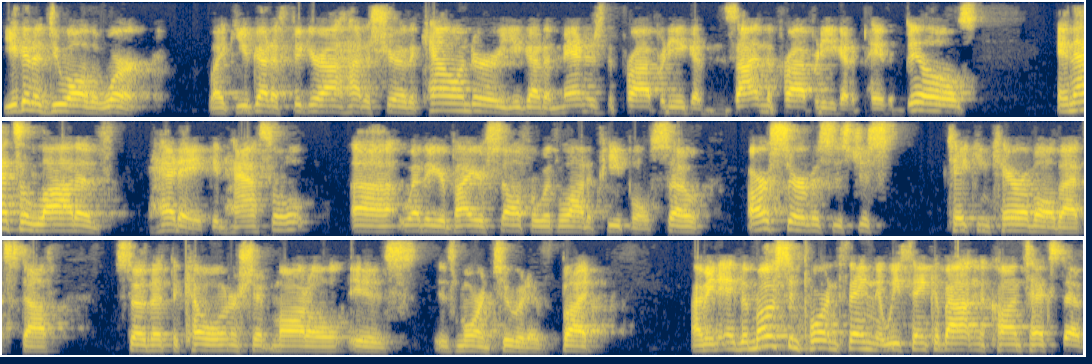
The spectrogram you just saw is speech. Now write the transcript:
you got to do all the work. Like you got to figure out how to share the calendar, you got to manage the property, you got to design the property, you got to pay the bills, and that's a lot of headache and hassle, uh, whether you're by yourself or with a lot of people. So our service is just taking care of all that stuff so that the co-ownership model is is more intuitive. But I mean, the most important thing that we think about in the context of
